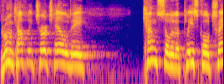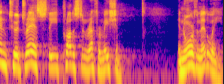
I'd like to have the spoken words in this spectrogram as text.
The Roman Catholic Church held a council at a place called Trent to address the Protestant Reformation in northern Italy.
